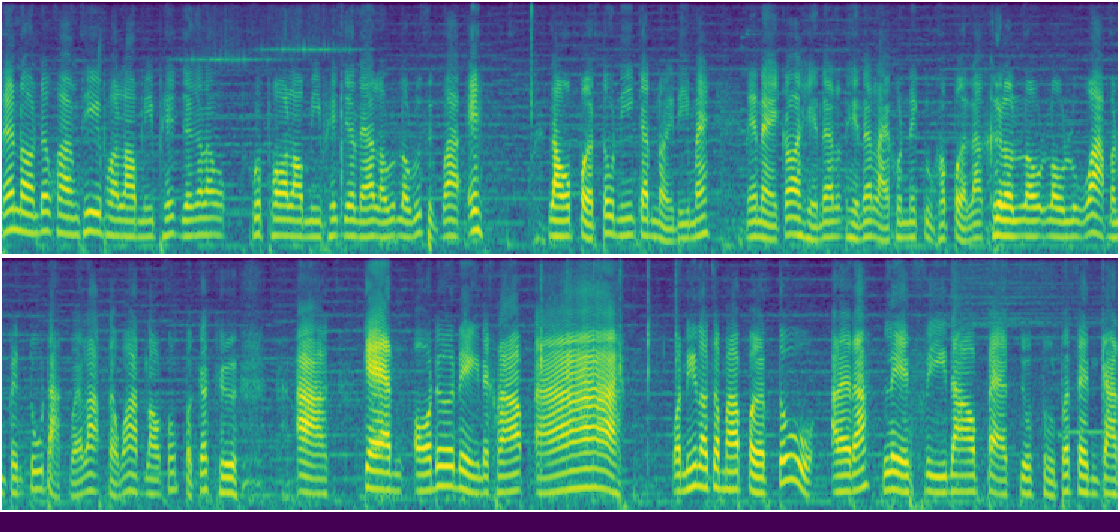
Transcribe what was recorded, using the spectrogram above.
แน่นอนด้วยความที่พอเรามีเพชรเยอะก็แล้วพอเรามีเพชรเยอะแล้วเราเรารู้สึกว่าเอ๊ะเราเปิดตู้นี้กันหน่อยดีไหมไหนๆก็เห็นได้เห็นได้หลายคนในกลุ่มเขาเปิดแล้ว คือเราเราเรารู้ว่ามันเป็นตู้ดักไว้ละแต่ว่าเราต้องเปิดก็คืออ่าแกนออเดอร์เองนะครับ อ่า วันนี้เราจะมาเปิดตู้อะไรนะเลทสีดาว 8.0%กัน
